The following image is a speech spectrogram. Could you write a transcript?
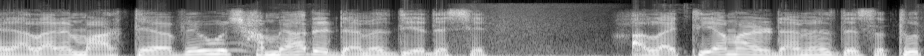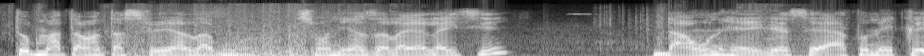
এই আলারে মারতে হবে, ও সামনে আরে ড্যামেজ দিয়ে দিছে আলাই তুই আমার ড্যামেজ দিছে তোর তো মাথা মাথা শ্রেয়া লাভ সোনিয়া জ্বালাই আলাইছি। ডাউন হয়ে গেছে, এখন একে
